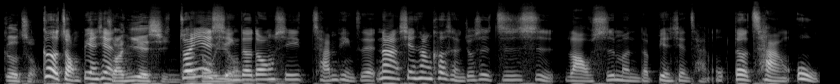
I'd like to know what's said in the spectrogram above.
各种各种变现，专业型专业型的东西、产品之类。那线上课程就是知识老师们的变现产物的产物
